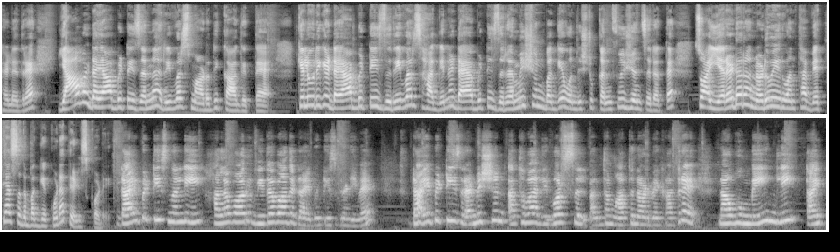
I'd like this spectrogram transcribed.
ಹೇಳಿದ್ರೆ ಯಾವ ಡಯಾಬಿಟೀಸ್ ಅನ್ನ ರಿವರ್ಸ್ ಮಾಡೋದಿಕ್ ಆಗುತ್ತೆ ಕೆಲವರಿಗೆ ಡಯಾಬಿಟೀಸ್ ರಿವರ್ಸ್ ಹಾಗೇನೆ ಡಯಾಬಿಟೀಸ್ ರೆಮಿಷನ್ ಬಗ್ಗೆ ಒಂದಿಷ್ಟು ಕನ್ಫ್ಯೂಷನ್ಸ್ ಇರುತ್ತೆ. ಸೊ ಆ ಎರಡರ ನಡುವೆ ಇರುವಂತಹ ವ್ಯತ್ಯಾಸದ ಬಗ್ಗೆ ಕೂಡ ತಿಳಿಸ್ಕೊಡಿ. ಡಯಾಬಿಟೀಸ್ನಲ್ಲಿ ಹಲವಾರು ವಿಧವಾದ ಡಯಾಬಿಟೀಸ್ಗಳಿವೆ ಡಯಾಬಿಟೀಸ್ ರೆಮಿಷನ್ ಅಥವಾ ರಿವರ್ಸಲ್ ಅಂತ ಮಾತನಾಡಬೇಕಾದ್ರೆ ನಾವು ಮೇನ್ಲಿ ಟೈಪ್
